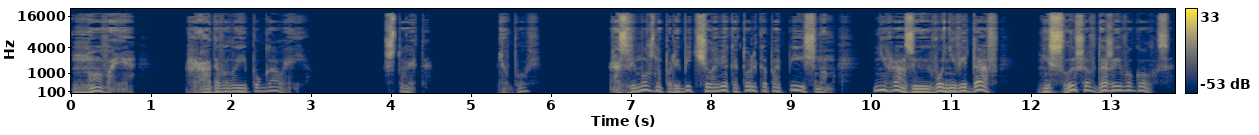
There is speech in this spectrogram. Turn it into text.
новое радовало и пугало ее. Что это? Любовь? Разве можно полюбить человека только по письмам, ни разу его не видав, не слышав даже его голоса.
